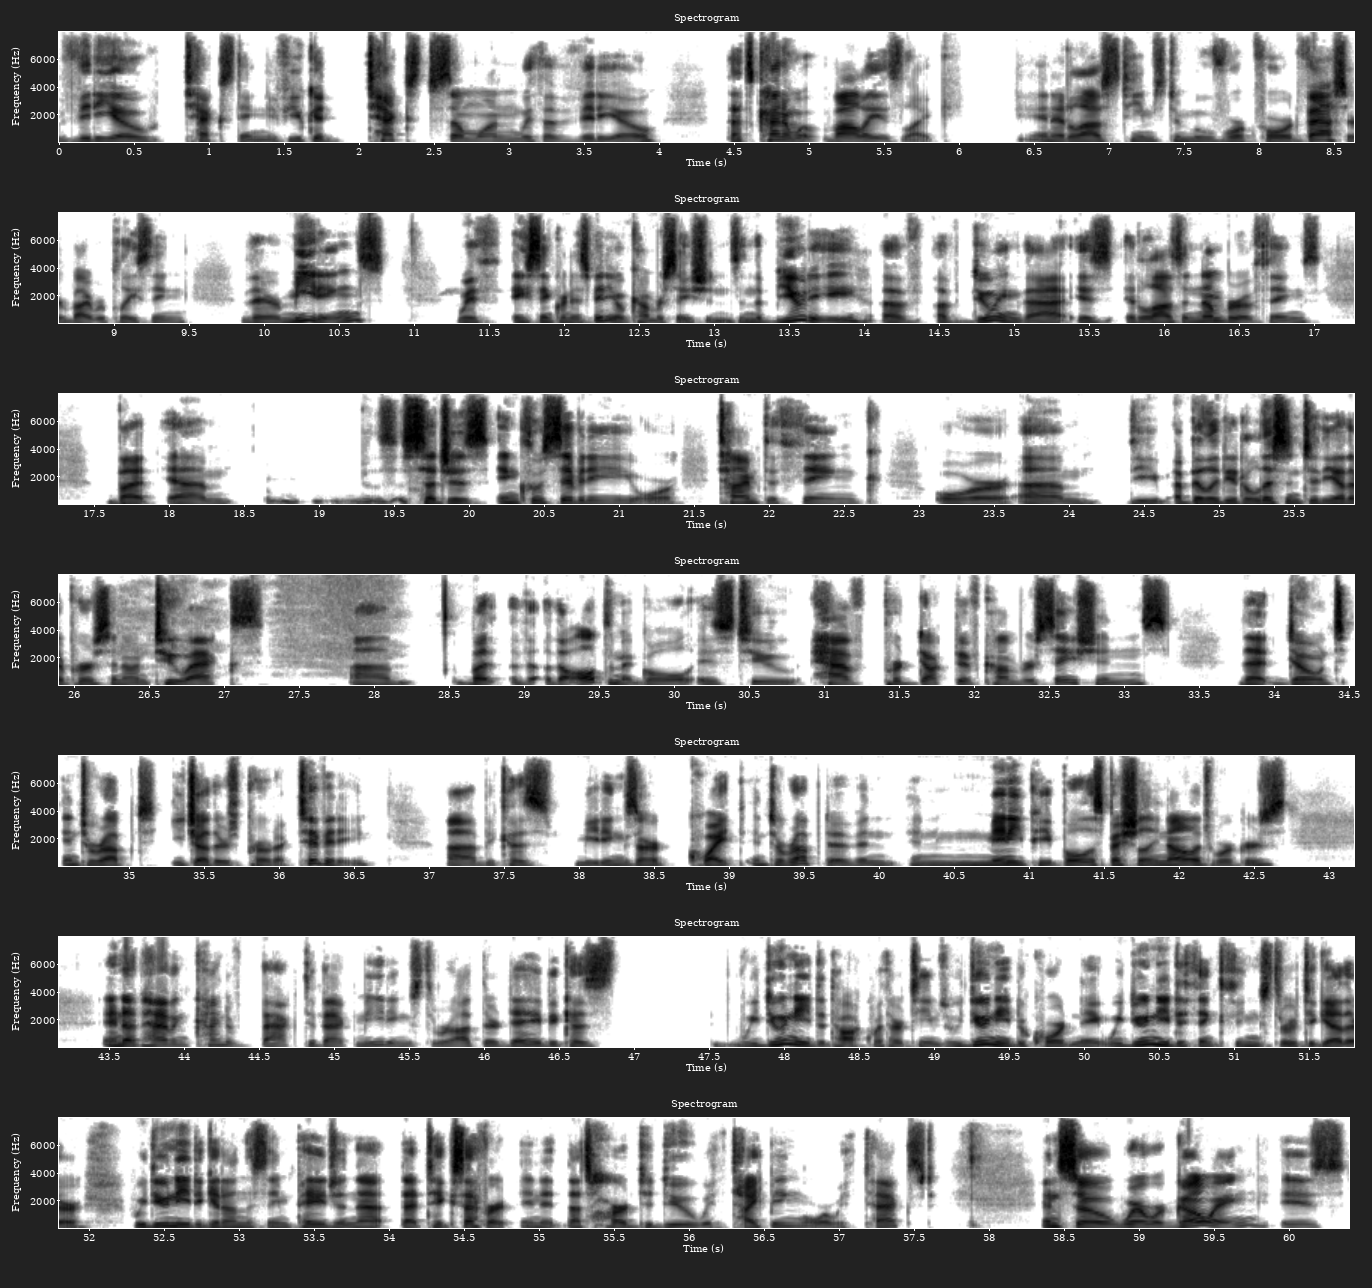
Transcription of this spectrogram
video texting. If you could text someone with a video, that's kind of what Volley is like and it allows teams to move work forward faster by replacing their meetings with asynchronous video conversations. And the beauty of of doing that is it allows a number of things, but um, such as inclusivity or time to think or um, the ability to listen to the other person on 2x. Um, but the, the ultimate goal is to have productive conversations that don't interrupt each other's productivity uh, because meetings are quite interruptive and, and many people especially knowledge workers end up having kind of back-to-back meetings throughout their day because we do need to talk with our teams. We do need to coordinate. We do need to think things through together. We do need to get on the same page and that that takes effort and it that's hard to do with typing or with text. And so where we're going is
